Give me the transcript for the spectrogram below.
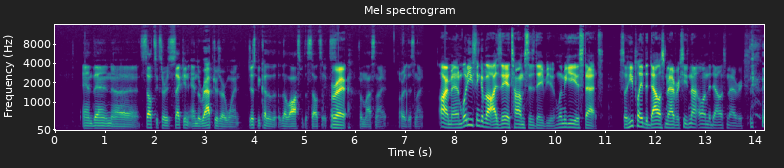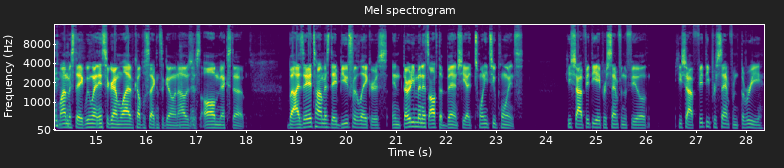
and then uh, Celtics are second, and the Raptors are one just because of the, the loss with the Celtics right. from last night or this night. All right, man. What do you think about Isaiah Thomas's debut? Let me give you his stats. So he played the Dallas Mavericks. He's not on the Dallas Mavericks. My mistake. We went Instagram live a couple seconds ago, and I was just all mixed up. But Isaiah Thomas debuted for the Lakers. In 30 minutes off the bench, he had 22 points. He shot 58% from the field. He shot 50% from three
